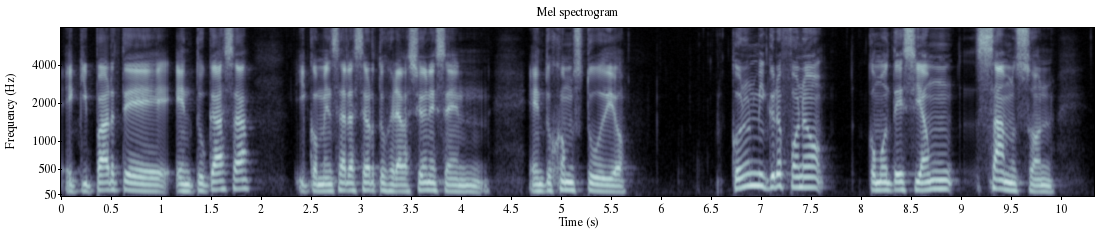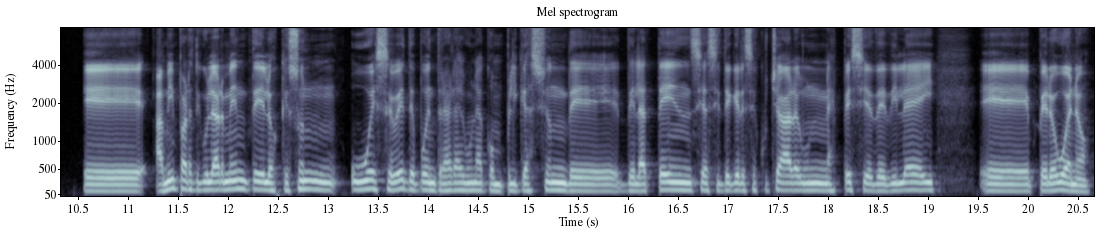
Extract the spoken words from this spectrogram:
equiparte en tu casa y comenzar a hacer tus grabaciones en, tu home studio. Con un micrófono, como te decía, un Samsung. Eh, a mí particularmente los que son USB te pueden traer alguna complicación de, de latencia si te quieres escuchar, una especie de delay. Eh, pero bueno,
